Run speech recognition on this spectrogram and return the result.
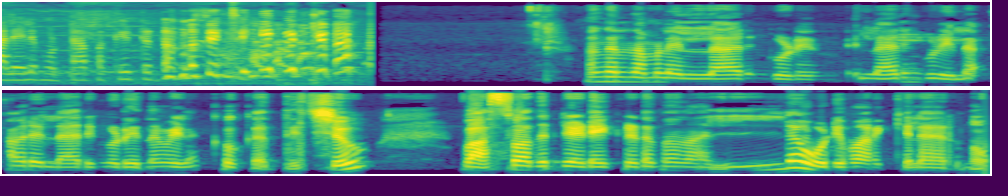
തലയിൽ മുട്ടാപ്പൊക്കെ അങ്ങനെ നമ്മൾ എല്ലാവരും കൂടി എല്ലാവരും കൂടി ഇല്ല അവരെല്ലാവരും കൂടി ഇന്ന് വിളക്കൊക്കെ എത്തിച്ചു. വാസു അതിന്റെ ഇടയിൽ കിടന്ന് നല്ല ഓടിമറിക്കലായിരുന്നു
